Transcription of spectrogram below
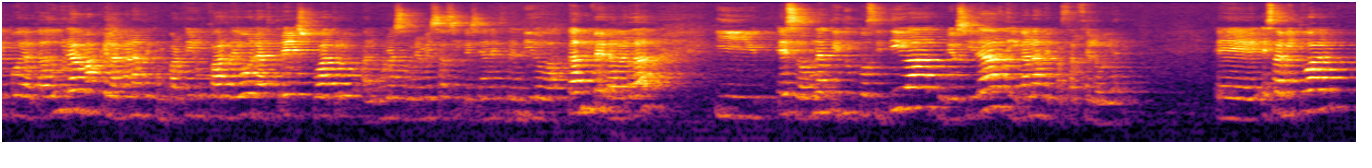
tipo de atadura, más que las ganas de compartir un par de horas, tres, cuatro, algunas sobremesas sí que se han extendido bastante, la verdad, y eso, una actitud positiva, curiosidad y ganas de pasárselo bien. Eh, es habitual,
